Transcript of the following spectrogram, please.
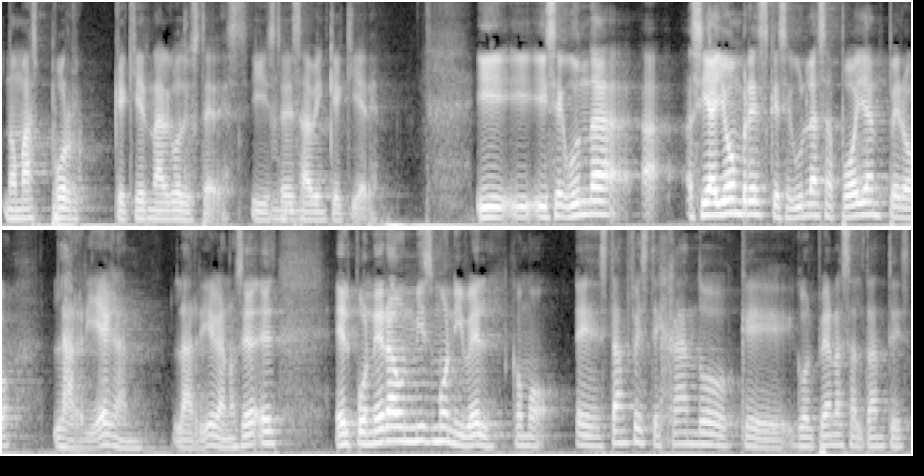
Nomás porque quieren algo de ustedes. Y ustedes saben qué quieren. Y, y- y segunda, sí hay hombres que según las apoyan, pero la riegan, la riegan. O sea, es- el poner a un mismo nivel, como eh, están festejando que golpean asaltantes,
